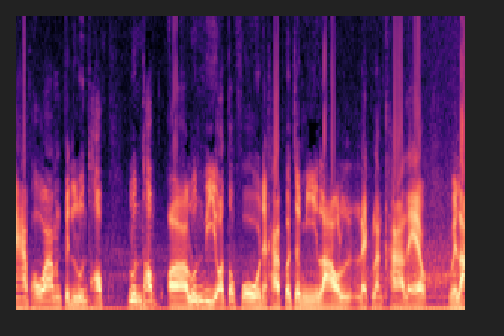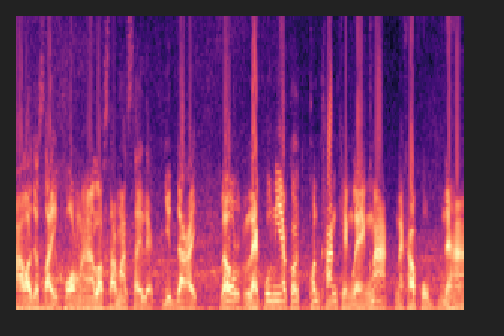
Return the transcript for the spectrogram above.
นะครับ เพราะว่ามันเป็นรุ่นท็อปรุ่นท็อปอ่อรุ่น V Auto 4นะครับก็จะมีราวแหลกหลังคาแล้ว เวลาเราจะใส่ของนะฮะเราสามารถใส่แหลกยึดได้ แล้วแหลกพวกนี้ก็ค่อนข้างแข็งแรงมากนะครับผมนะฮะ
